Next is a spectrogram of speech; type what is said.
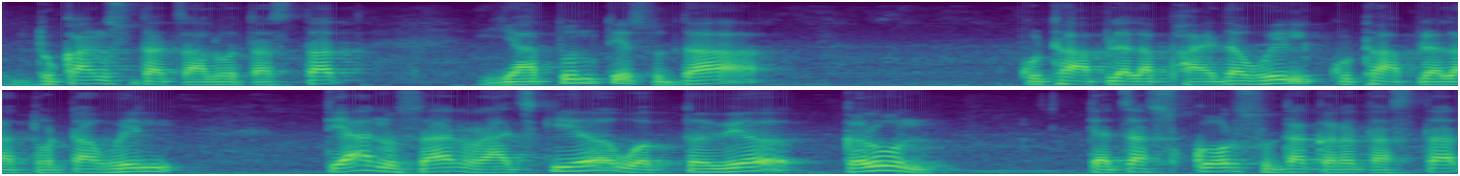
दुकानसुद्धा चालवत असतात. यातून ते सुद्धा कुठं आपल्याला फायदा होईल कुठं आपल्याला तोटा होईल त्यानुसार राजकीय वक्तव्य करून त्याचा स्कोअरसुद्धा करत असतात.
